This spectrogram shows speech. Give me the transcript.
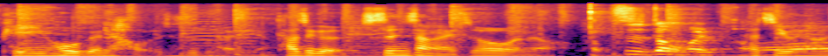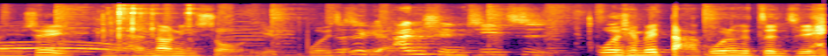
便宜货跟好的就是不太一样。它这个升上来之后有没有？自动会，它自己会上去，所以你弹到你手也不会。这是一个安全机制。我以前被打过，那个针直接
